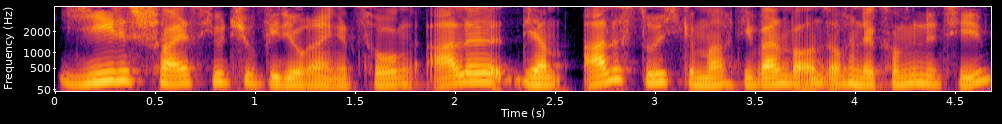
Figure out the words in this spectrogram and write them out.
jedes scheiß YouTube-Video reingezogen. Alle, die haben alles durchgemacht. Die waren bei uns auch in der Community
